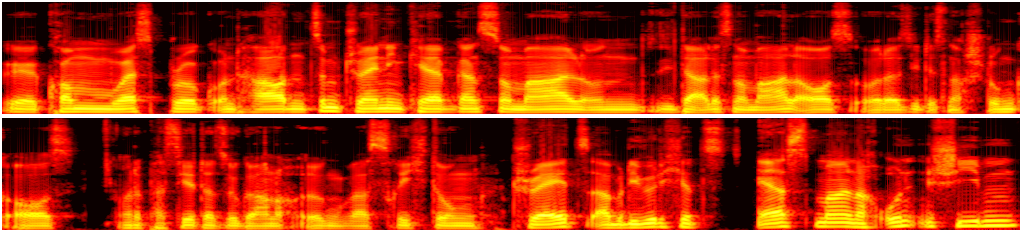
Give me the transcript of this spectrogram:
Äh, kommen Westbrook und Harden zum Training Camp ganz normal und sieht da alles normal aus oder sieht es nach Stunk aus? Oder passiert da sogar noch irgendwas Richtung Trades? Aber die würde ich jetzt erstmal nach unten schieben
